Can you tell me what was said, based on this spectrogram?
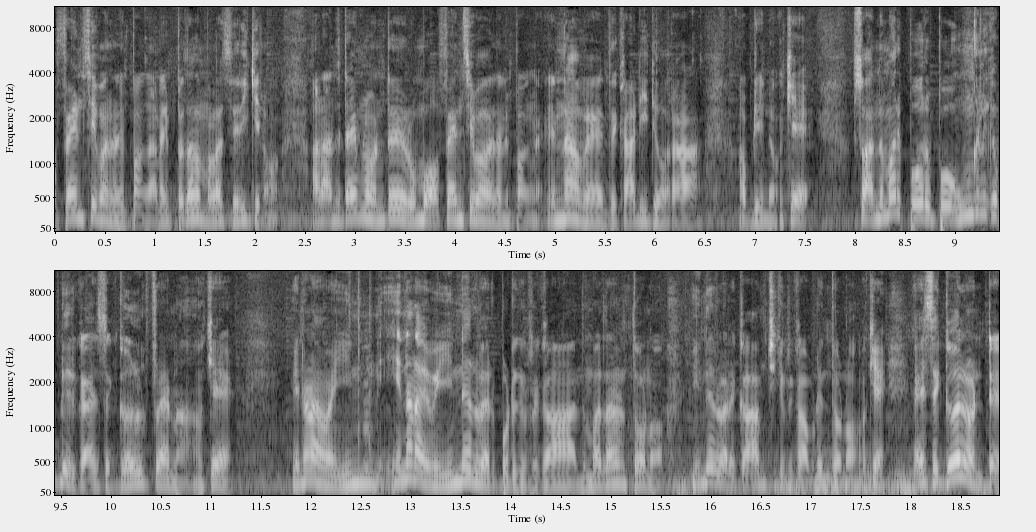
ஒஃபென்சிவாக நினைப்பாங்க. ஆனால் இப்போ தான் நம்மலாம் சிரிக்கிறோம். ஆனால் அந்த டைமில் வந்துட்டு ரொம்ப ஒஃபென்சிவாக நினைப்பாங்க. என்ன அவன் இது காட்டிட்டு வரான் அப்படின்னு ஓகே ஸோ அந்த மாதிரி போகிறப்போ உங்களுக்கு எப்படி இருக்கா? ஆஸ் எ கேர்ள் ஃப்ரெண்டா ஓகே என்னடா அவன் இன் என்னடா இவன் இன்னர் வேர் போட்டுக்கிட்டு இருக்கான்? அந்த மாதிரி தான் தோணும். இன்னர் வேர் காமிச்சிக்கிட்டு இருக்கான் அப்படின்னு தோணும் ஓகே ஆஸ் எ கேர்ள் வந்துட்டு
